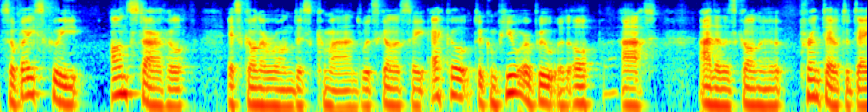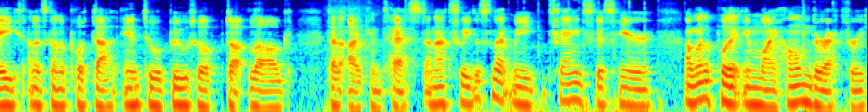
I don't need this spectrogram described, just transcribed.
So basically on startup it's going to run this command which is going to say echo the computer booted up at and then it's going to print out the date and it's going to put that into a bootup.log that I can test. And actually just let me change this here. I'm going to put it in my home directory.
